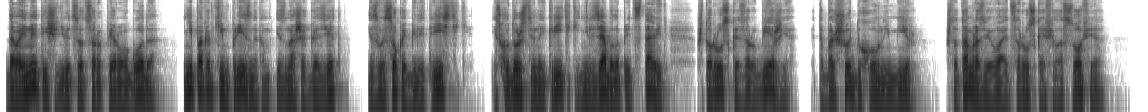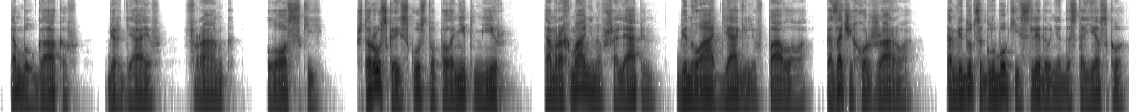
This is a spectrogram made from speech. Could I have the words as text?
До войны 1941 года ни по каким признакам из наших газет, из высокой билетристики, из художественной критики нельзя было представить, что русское зарубежье – это большой духовный мир, что там развивается русская философия, там Булгаков, Бердяев, Франк, Лосский, что русское искусство полонит мир, там Рахманинов, Шаляпин, Бенуа, Дягилев, Павлова, казачий хор Жарова, там ведутся глубокие исследования Достоевского,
